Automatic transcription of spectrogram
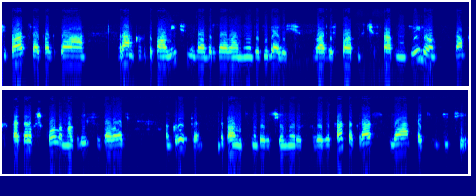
ситуация, когда в рамках дополнительного образования выделялись два бесплатных часа в неделю, в рамках которых школы могли создавать группы дополнительного изучения русского языка как раз для таких детей.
